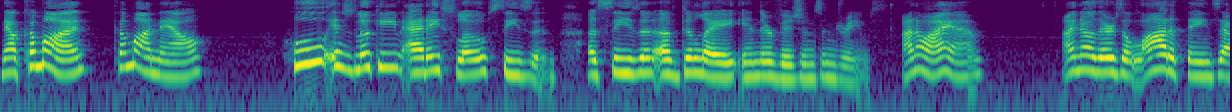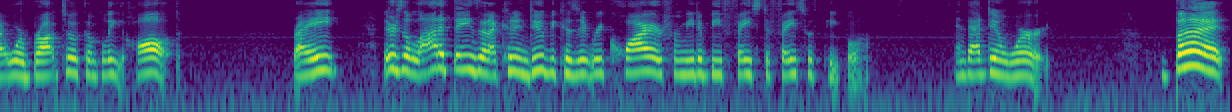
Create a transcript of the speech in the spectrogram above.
Now, come on, come on now. Who is looking at a slow season, a season of delay in their visions and dreams? I know I am. I know there's a lot of things that were brought to a complete halt, right? There's a lot of things that I couldn't do because it required for me to be face to face with people. And that didn't work. But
